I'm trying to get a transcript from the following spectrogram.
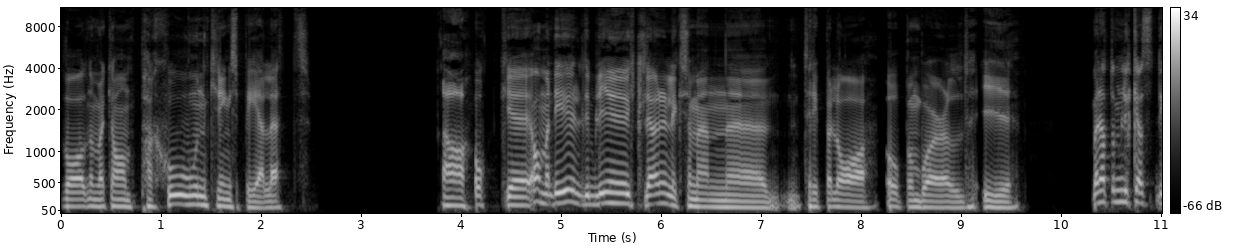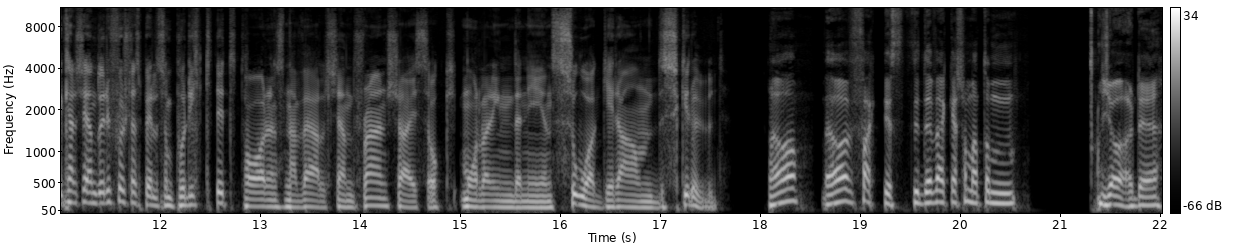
val, de verkar ha en passion kring spelet. ja, Och eh, ja, men det, det blir ju ytterligare liksom en eh, AAA open world i... Men att de lyckas, det kanske ändå är det första spelet som på riktigt tar en sån här välkänd franchise och målar in den i en så grand skrud. ja, ja, faktiskt. Det verkar som att de gör det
